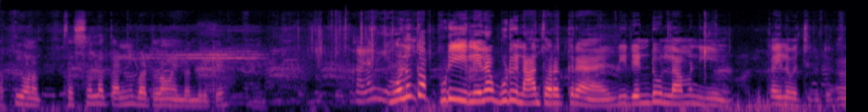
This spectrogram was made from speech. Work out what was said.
அப்படி உனக்கு ஸ்பெஷலாக தண்ணி பாட்டிலாம் வாங்கிட்டு வந்திருக்கேன். ஒழுங்கா புடி இல்லைன்னா விடு நான் திறக்கிறேன். நீ ரெண்டும் இல்லாமல் நீ கையில் வச்சுக்கிட்டு. ஆ.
